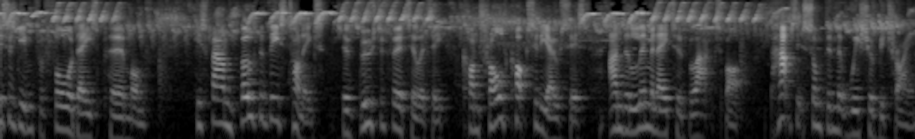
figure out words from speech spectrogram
This is given for four days per month. He's found both of these tonics have boosted fertility, controlled coccidiosis and eliminated black spot. Perhaps it's something that we should be trying.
